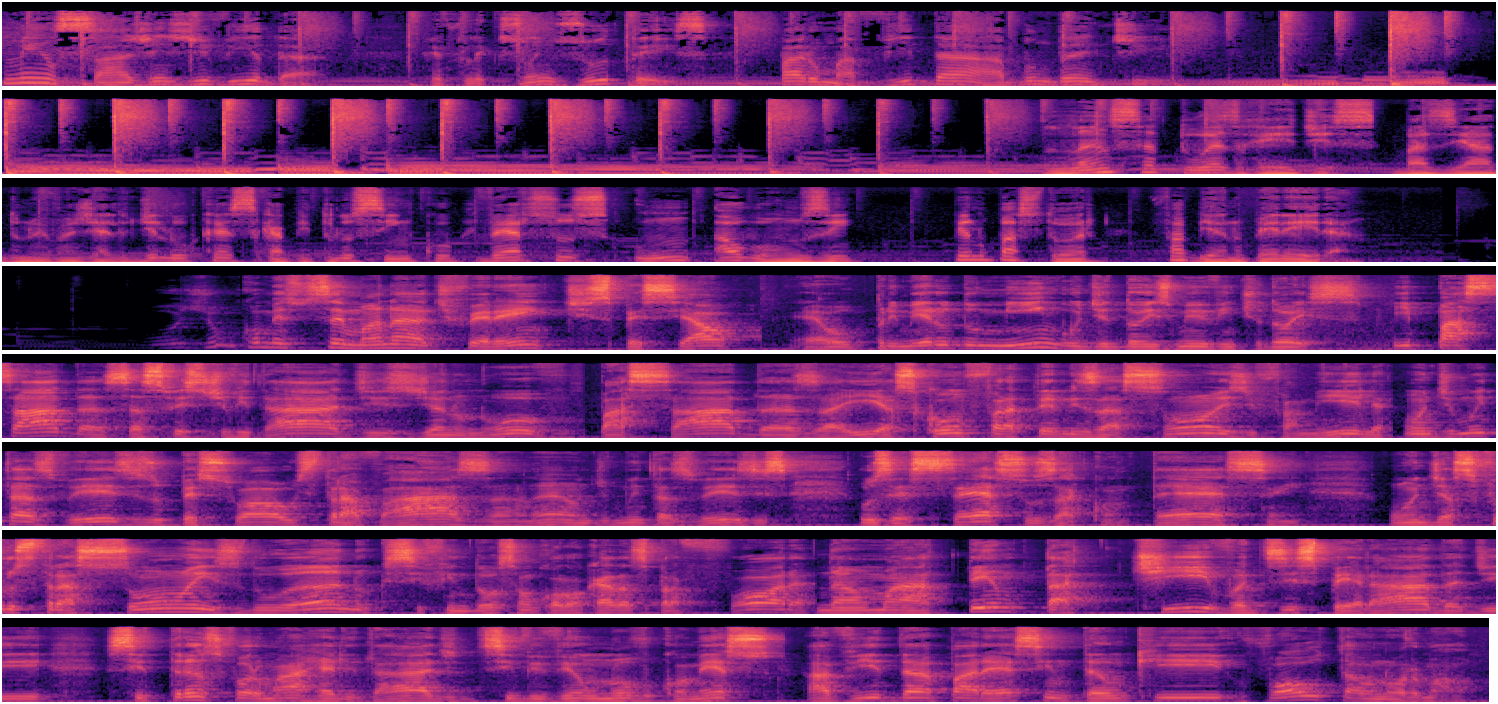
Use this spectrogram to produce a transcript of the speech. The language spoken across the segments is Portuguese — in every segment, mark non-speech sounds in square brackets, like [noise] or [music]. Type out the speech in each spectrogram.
Mensagens de vida. Reflexões úteis para uma vida abundante. Lança tuas redes, baseado no Evangelho de Lucas, capítulo 5, versos 1 ao 11, pelo pastor Fabiano Pereira. Hoje um começo de semana diferente, especial. É o primeiro domingo de 2022. E passadas as festividades de Ano Novo, passadas aí as confraternizações de família, onde muitas vezes o pessoal extravasa, né? onde muitas vezes os excessos acontecem, onde as frustrações do ano que se findou são colocadas para fora, numa tentativa desesperada de se transformar a realidade, de se viver um novo começo, a vida parece então que volta ao normal.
